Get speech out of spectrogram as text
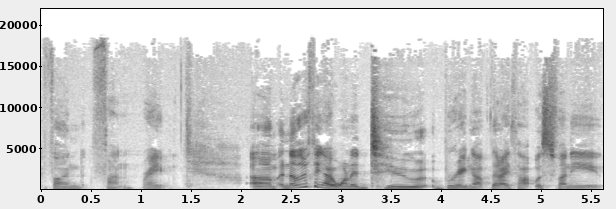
fun fun right? Um, another thing i wanted to bring up that i thought was funny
